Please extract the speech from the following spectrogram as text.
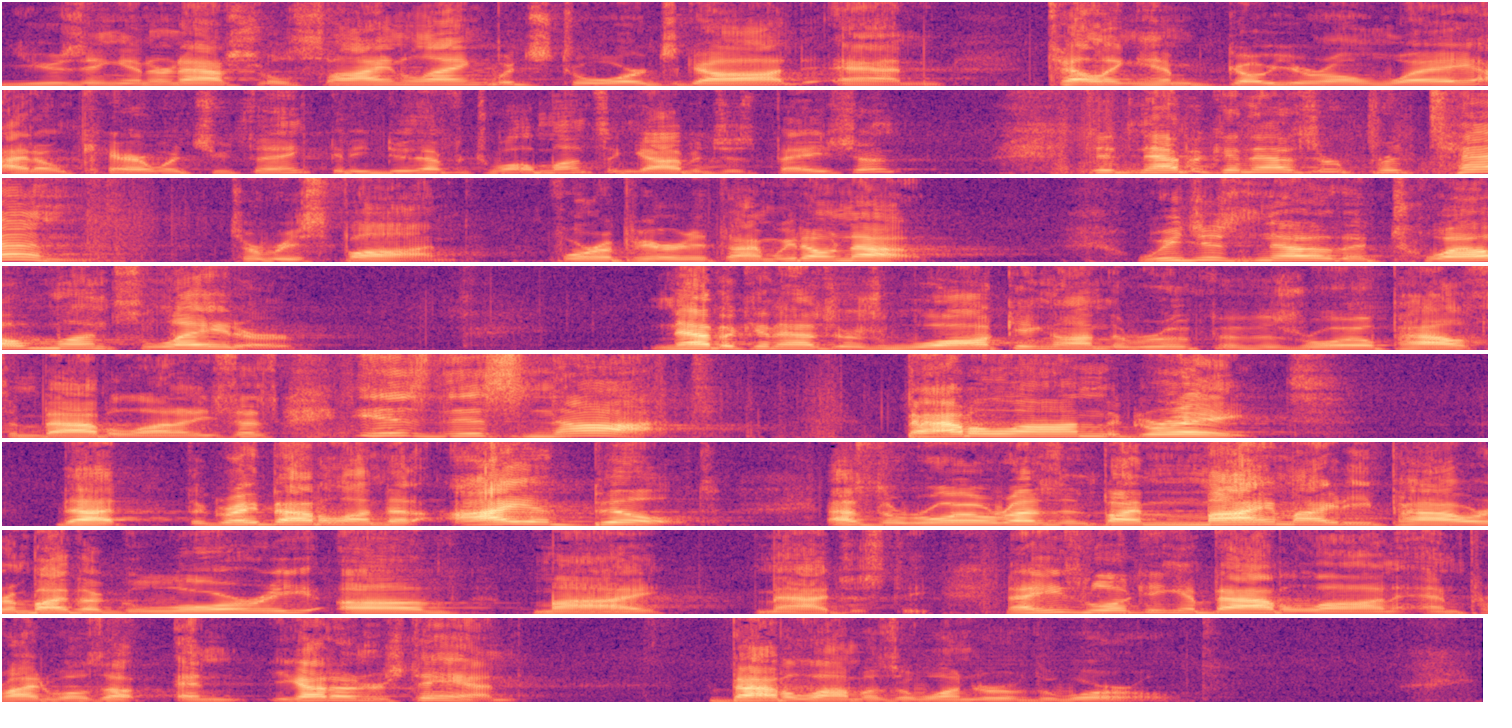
using international sign language towards God and telling him, Go your own way, I don't care what you think? Did he do that for 12 months and God was just patient? Did Nebuchadnezzar pretend to respond for a period of time? We don't know. We just know that 12 months later, Nebuchadnezzar is walking on the roof of his royal palace in Babylon, and he says, Is this not Babylon the Great, that the great Babylon that I have built as the royal residence by my mighty power and by the glory of my majesty? Now he's looking at Babylon, and pride wells up. And you got to understand, Babylon was a wonder of the world.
